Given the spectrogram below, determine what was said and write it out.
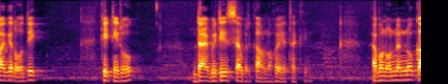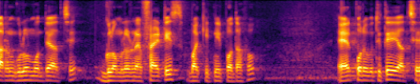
ভাগের অধিক কিডনি রোগ ডায়াবেটিস এর কারণে হয়ে থাকে এবং অন্যান্য কারণগুলোর মধ্যে আছে গ্লোমুলার নেফ্রাইটিস বা কিডনির প্রদাহ। এর পরবর্তীতেই আছে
